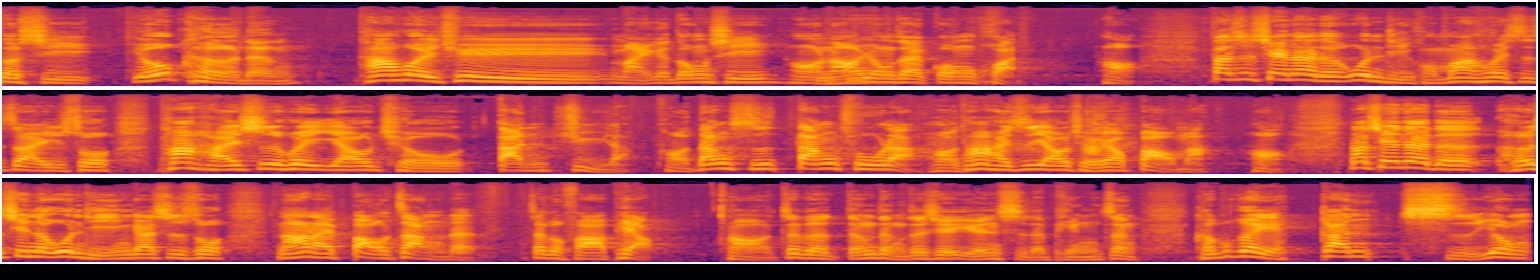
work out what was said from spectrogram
就是有可能他会去买个东西，好，然后用在公款，好，但是现在的问题恐怕会是在于说，他还是会要求单据啦，好，当时当初啦，好，他还是要求要报嘛。好，那现在的核心的问题应该是说，拿来报账的这个发票，好，这个等等这些原始的凭证，可不可以干使用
